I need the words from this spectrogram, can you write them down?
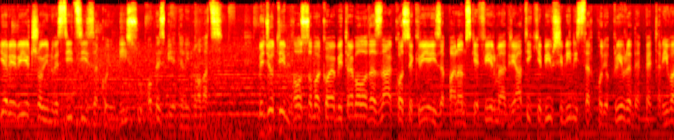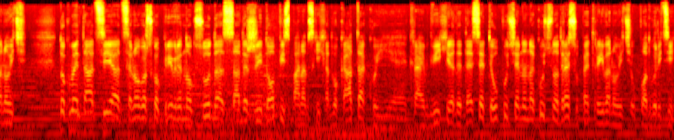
jer je riječ o investiciji za koju nisu obezbijedili novac. Međutim, osoba koja bi trebalo da zna ko se krije iza panamske firme Adriatik je bivši ministar poljoprivrede Petar Ivanović. Dokumentacija Crnogorskog privrednog suda sadrži dopis panamskih advokata koji je krajem 2010. upućen na kućnu adresu Petra Ivanovića u Podgorici.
